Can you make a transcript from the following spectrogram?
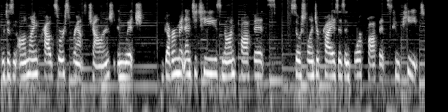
which is an online crowdsourced grants challenge in which government entities, nonprofits, social enterprises, and for profits compete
